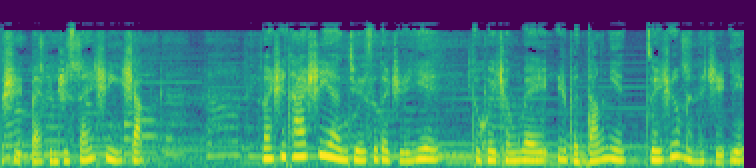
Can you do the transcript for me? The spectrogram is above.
是百分之三十以上。凡是他饰演角色的职业，都会成为日本当年最热门的职业。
